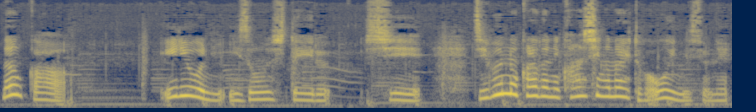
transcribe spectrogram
なんか、医療に依存している。し、自分の体に関心がない人が多いんですよね。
